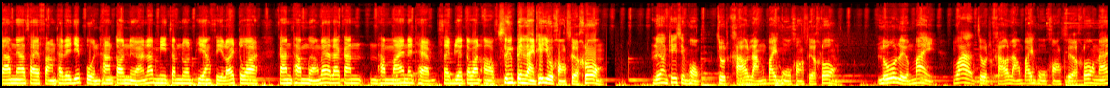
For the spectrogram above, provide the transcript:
ตามแนวชายฝั่งทะเลญี่ปุ่นทางตอนเหนือและมีจำนวนเพียง 400 ตัว การทำเหมืองแร่และการทำไม้ในแถบไซบีเรียตะวันออก ซึ่งเป็นแหล่งที่อยู่ของเสือโคร่ง เรื่องที่ 16 จุดขาวหลังใบหูของเสือโคร่ง รู้หรือไม่ว่าจุดขาวหลังใบหูของเสือโคร่งนั้น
